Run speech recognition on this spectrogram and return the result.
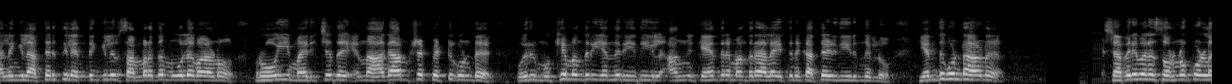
അല്ലെങ്കിൽ അത്തരത്തിൽ എന്തെങ്കിലും സമ്മർദ്ദം മൂലമാണോ റോയി മരിച്ചത് എന്ന് ആകാംക്ഷപ്പെട്ടുകൊണ്ട് ഒരു മുഖ്യമന്ത്രി എന്ന രീതിയിൽ അങ്ങ് കേന്ദ്ര മന്ത്രാലയത്തിന് കത്തെഴുതിയിരുന്നല്ലോ. എന്തുകൊണ്ടാണ് ശബരിമല സ്വർണക്കൊള്ള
